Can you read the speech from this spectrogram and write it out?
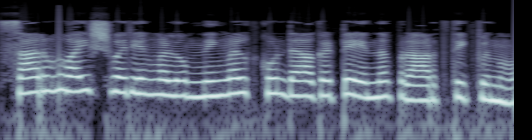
സർവൈശ്വര്യങ്ങളും നിങ്ങൾക്കുണ്ടാകട്ടെ എന്ന് പ്രാർത്ഥിക്കുന്നു.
